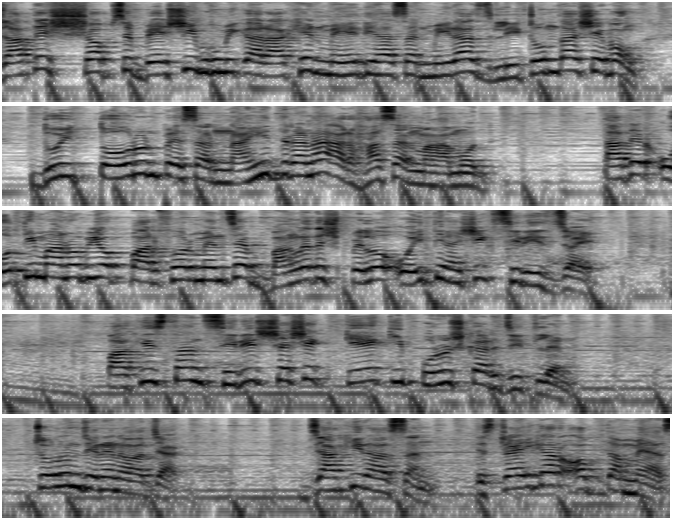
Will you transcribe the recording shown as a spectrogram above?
যাতে সবচেয়ে বেশি ভূমিকা রাখেন মেহেদি হাসান মিরাজ, লিটন দাস এবং দুই তরুণ পেসার নাহিদ রানা আর হাসান মাহমুদ। তাদের অতিমানবীয় পারফরমেন্সে বাংলাদেশ পেল ঐতিহাসিক সিরিজ জয়। পাকিস্তান সিরিজ শেষে কে কি পুরস্কার জিতলেন? চলুন জেনে নেওয়া যাক। Zakir Hasan, striker of the match,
